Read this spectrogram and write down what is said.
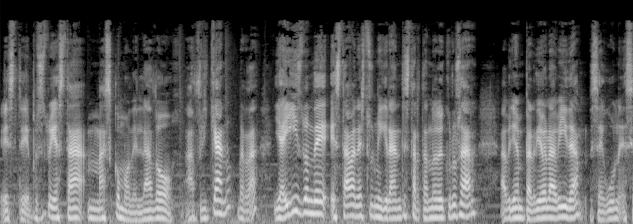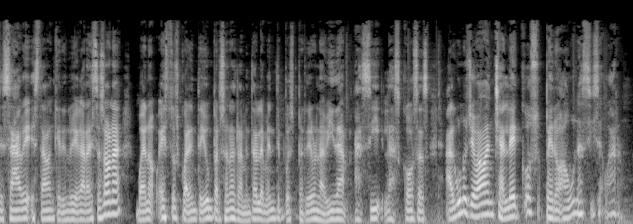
Este, pues esto ya está más como del lado africano, ¿verdad? Y ahí es donde estaban estos migrantes tratando de cruzar. Habrían perdido la vida. Según se sabe, estaban queriendo llegar a esta zona. Bueno, estos 41 personas lamentablemente pues perdieron la vida. Así las cosas. Algunos llevaban chalecos, pero aún así se ahogaron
